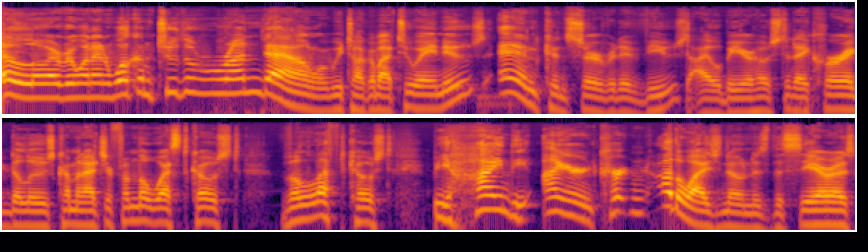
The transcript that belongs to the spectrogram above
Hello, everyone, and welcome to the Rundown, where we talk about 2A news and conservative views. I will be your host today, Craig DeLuz, coming at you from the West Coast, the left coast, behind the Iron Curtain, otherwise known as the Sierras.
